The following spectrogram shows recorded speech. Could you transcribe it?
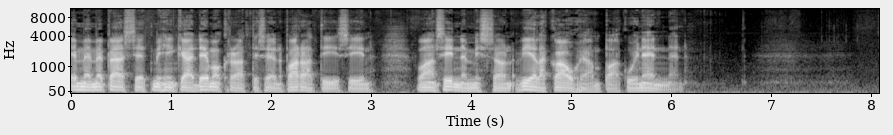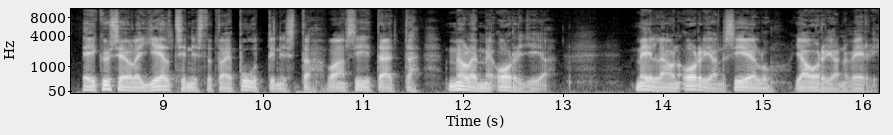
Emme me päässeet mihinkään demokraattiseen paratiisiin, vaan sinne, missä on vielä kauheampaa kuin ennen. Ei kyse ole Jeltsinistä tai Puuttinista, vaan siitä, että me olemme orjia. Meillä on orjan sielu ja orjan veri.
